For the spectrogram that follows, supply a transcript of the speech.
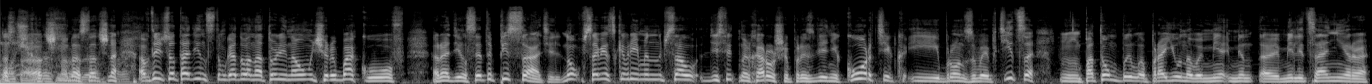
Достаточно, хорошо, достаточно. да, а в 1911 году Анатолий Наумович Рыбаков родился. Это писатель. Ну, в советское время он написал действительно хорошее произведение «Кортик» и «Бронзовая птица». Потом было про юного э, милиционера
